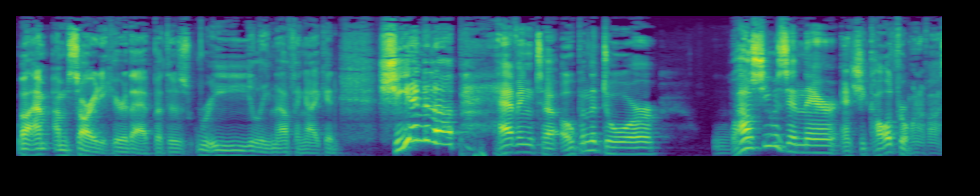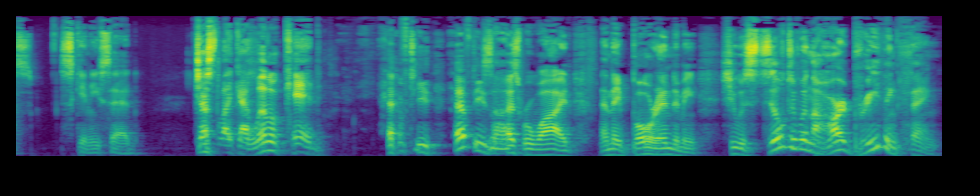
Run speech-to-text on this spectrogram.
Well, I'm, I'm sorry to hear that, but there's really nothing I could. She ended up having to open the door while she was in there and she called for one of us. Skinny said, just like a little kid. Hefty, Hefty's eyes were wide and they bore into me. She was still doing the hard breathing thing.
